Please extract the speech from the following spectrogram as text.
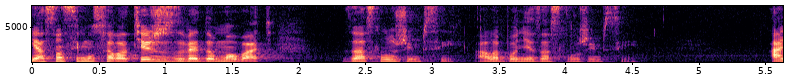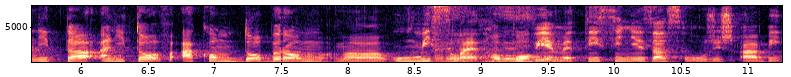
ja som si musela tiež zvedomovať. Zaslúžim si, alebo nezaslúžim si ani to, ani to, v akom dobrom e, úmysle ho povieme, ty si nezaslúžiš, aby.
